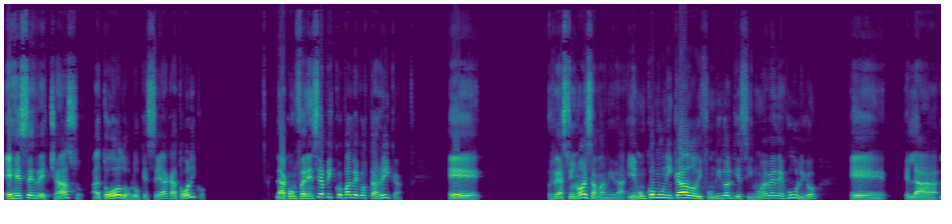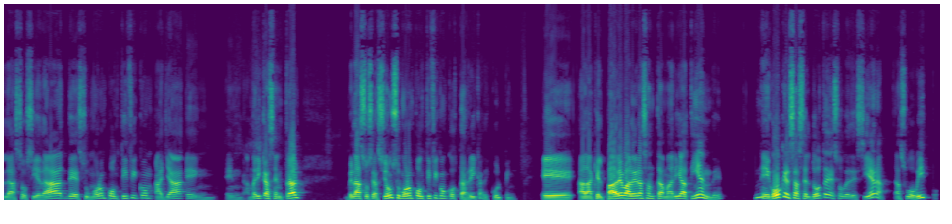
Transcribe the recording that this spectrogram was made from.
es ese rechazo a todo lo que sea católico. La Conferencia Episcopal de Costa Rica eh, reaccionó de esa manera y en un comunicado difundido el 19 de julio, eh, la, sociedad de Sumorum Pontificum allá en, América Central, la asociación Sumorum Pontificum Costa Rica, disculpen, eh, a la que el padre Valera Santa María atiende, negó que el sacerdote desobedeciera a su obispo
